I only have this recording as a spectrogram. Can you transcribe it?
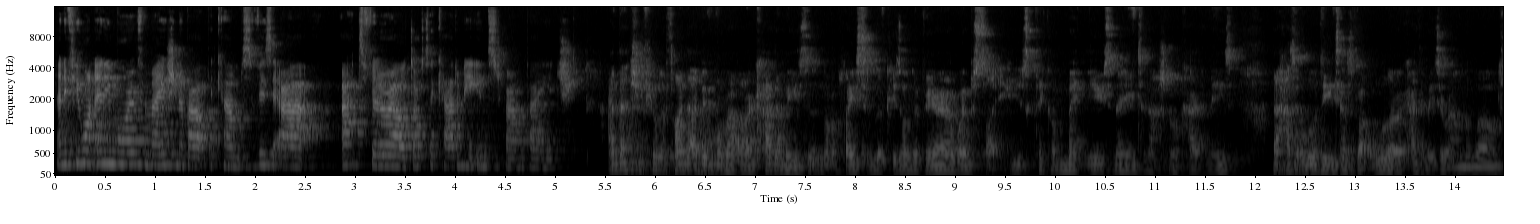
And if you want any more information about the camps, visit our at Villarreal.academy Instagram page. And actually, if you want to find out a bit more about our academies, there's another place to look is on the Villarreal website. If you just click on menus and then international academies, that has all the details about all our academies around the world.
